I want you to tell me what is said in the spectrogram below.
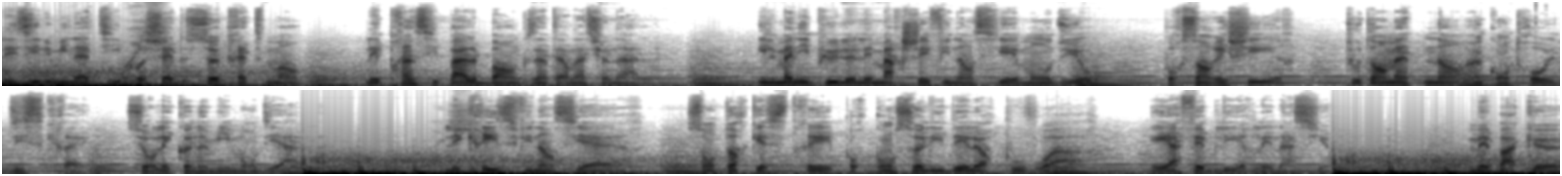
Les Illuminati possèdent secrètement les principales banques internationales. Ils manipulent les marchés financiers mondiaux pour s'enrichir tout en maintenant un contrôle discret sur l'économie mondiale. Les crises financières sont orchestrées pour consolider leur pouvoir et affaiblir les nations. Mais pas que.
